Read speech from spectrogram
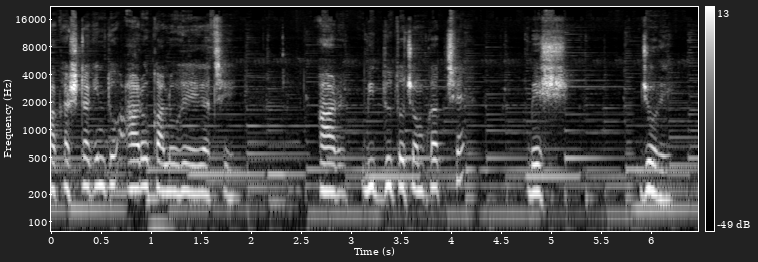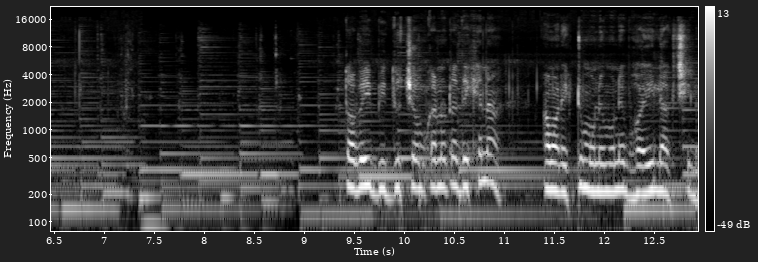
আকাশটা কিন্তু আরও কালো হয়ে গেছে, আর বিদ্যুৎও চমকাচ্ছে বেশ জোরে। তবে এই বিদ্যুৎ চমকানোটা দেখে না আমার একটু মনে মনে ভয়ই লাগছিল।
